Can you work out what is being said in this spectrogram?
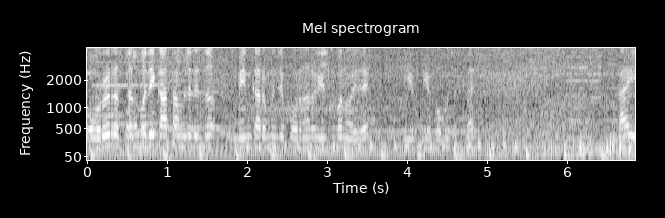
पोरं रस्त्यांमध्ये का थांबले त्याचं? मेन कारण म्हणजे पोरांना रील्स बनवायचे. हे हे बघू शकताय. काय?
